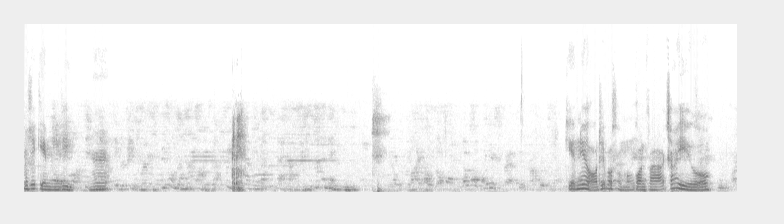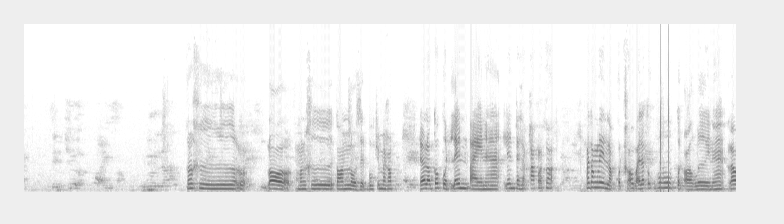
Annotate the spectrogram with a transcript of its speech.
ไม่ใช่เกมนี้ดินะฮะเกมนี้เหรอที่ผสมมังกรฟ้าใช่เหรอ ก็คือรอมันคือตอนโหลดเสร็จปุ๊บใช่ไหมครับ แล้วเราก็กดเล่นไปนะฮะ เล่นไปสักพักแล้วก็ ไม่ต้องเล่นหรอกกดเข้าไปแล้วก็ปุ๊บกดออกเลยนะฮะแล้ว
